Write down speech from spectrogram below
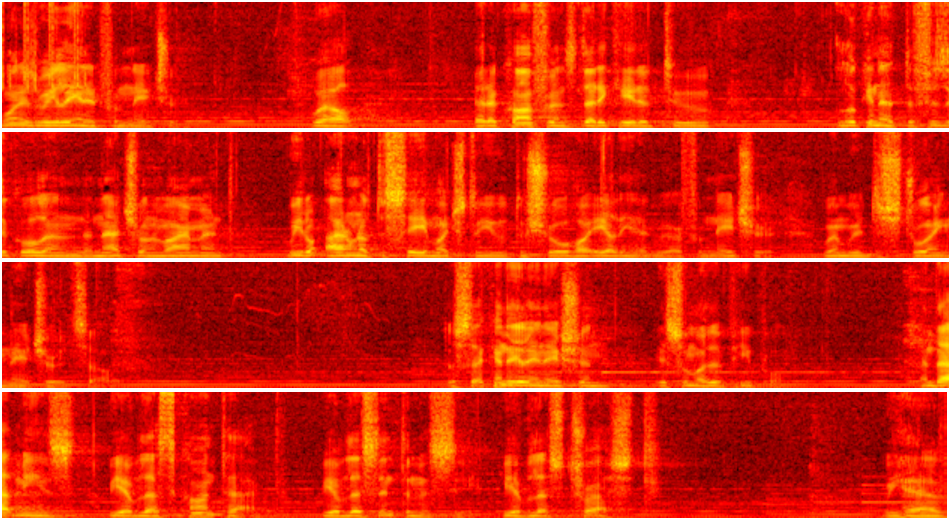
One is we're alienated from nature. Well, at a conference dedicated to looking at the physical and the natural environment, don't, I don't have to say much to you to show how alienated we are from nature when we're destroying nature itself. The second alienation is from other people. And that means we have less contact, we have less intimacy, we have less trust. We have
